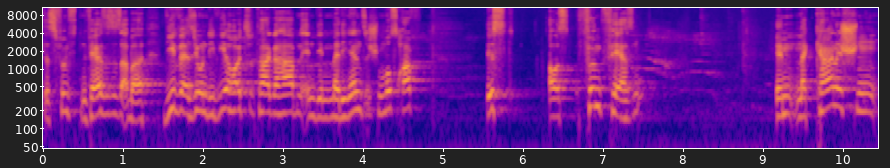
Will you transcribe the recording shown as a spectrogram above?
des fünften Verses ist, aber die Version, die wir heutzutage haben in dem medinensischen Mushaf, ist aus fünf Versen. Im mekkanischen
